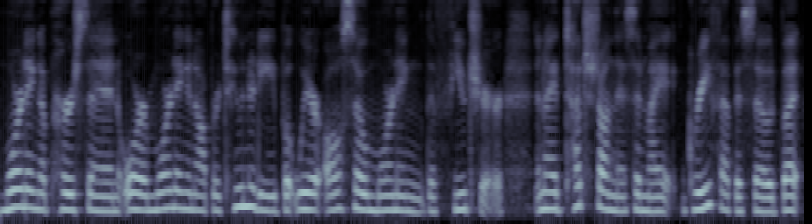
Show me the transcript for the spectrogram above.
mourning a person or mourning an opportunity, but we're also mourning the future. And I touched on this in my grief episode, but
